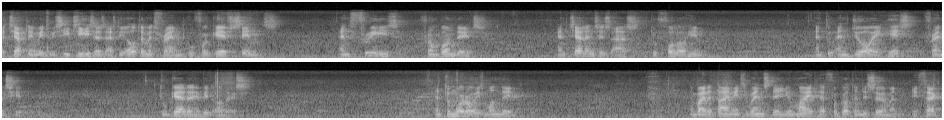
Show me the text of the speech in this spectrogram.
A chapter in which we see Jesus as the ultimate friend who forgives sins and frees from bondage and challenges us to follow Him and to enjoy His friendship together with others. And tomorrow is Monday. And by the time it's Wednesday, you might have forgotten the sermon. In fact,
